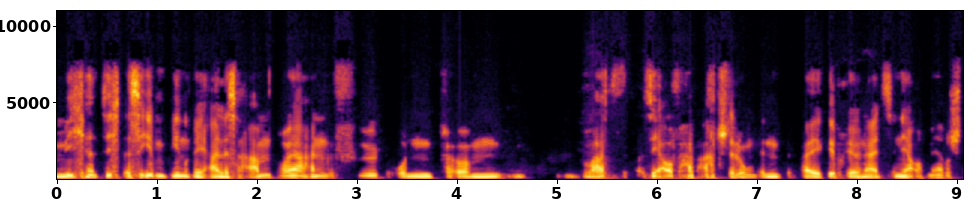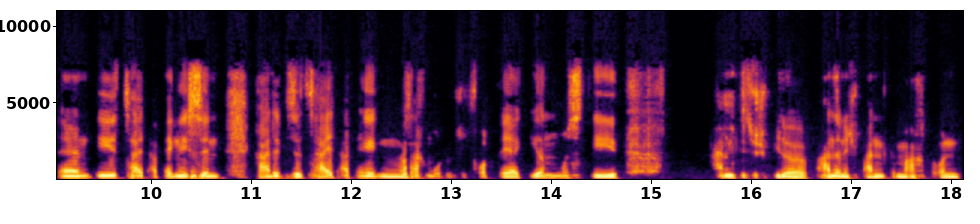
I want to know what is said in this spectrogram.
für mich hat sich das eben wie ein reales Abenteuer angefühlt und ähm, war sehr auf Hab-Acht-Stellung, denn bei Gabriel Knight sind ja auch mehrere Stellen, die zeitabhängig sind. Gerade diese zeitabhängigen Sachen, wo du sofort reagieren musst, die haben diese Spiele wahnsinnig spannend gemacht und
